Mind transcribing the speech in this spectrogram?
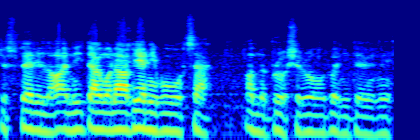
just very light and you don't want hardly any water on the brush at all when you're doing this.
